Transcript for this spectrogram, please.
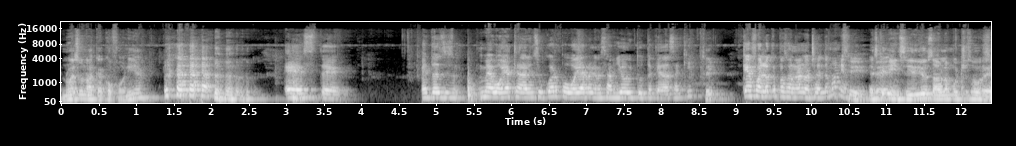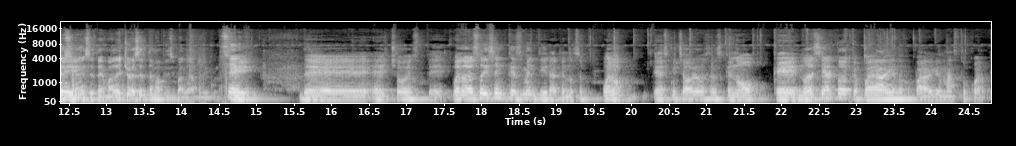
No es una cacofonía. este, entonces me voy a quedar en su cuerpo, voy a regresar yo y tú te quedas aquí. Sí. ¿Qué fue lo que pasó en la noche del demonio? Sí, Es que Insidious habla mucho sobre Sí. ese, ese tema. De hecho, es el tema principal de la película. Sí. Sí. De hecho, este, bueno, eso dicen que es mentira, que no se, bueno, he escuchado varias veces que no, que no es cierto que pueda alguien ocupar a alguien más tu cuerpo.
